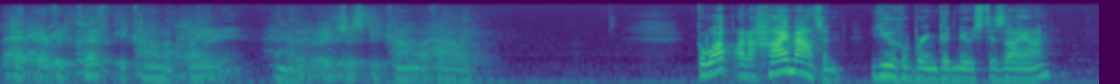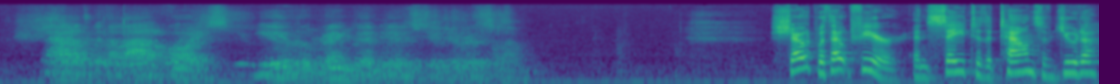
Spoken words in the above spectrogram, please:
Let every cliff become a plain, and the ridges become a valley. Go up on a high mountain, you who bring good news to Zion. Shout with a loud voice, you who bring good news to Jerusalem. Shout without fear and say to the towns of Judah,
